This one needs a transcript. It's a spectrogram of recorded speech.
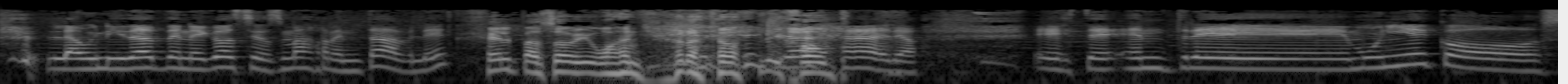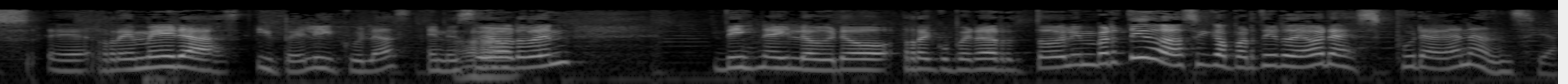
la unidad de negocios más rentable. Hell pasó Obi-Wan. Claro. Este, entre muñecos, eh, remeras y películas, en ese Ajá. orden, Disney logró recuperar todo lo invertido, así que a partir de ahora es pura ganancia.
